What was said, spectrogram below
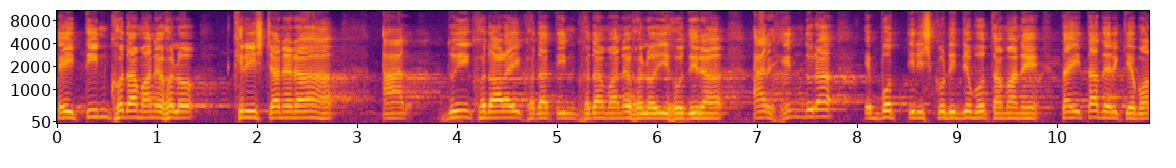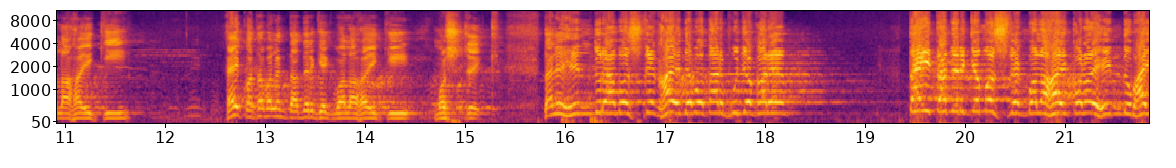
এই তিন খোদা মানে হলো খ্রিস্টানেরা, আর দুই খোদা, আড়াই খোদা, তিন খোদা মানে হলো ইহুদিরা, আর হিন্দুরা এ বত্রিশ কোটি দেবতা মানে তাই তাদেরকে বলা হয় কি? এই কথা বলেন, তাদেরকে বলা হয় কি? মোশেক তাহলে হিন্দুরা মোশেক হয়, দেবতার পুজো করে। তাই তাদেরকে মোশেক বলা হয়। কোন হিন্দু ভাই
